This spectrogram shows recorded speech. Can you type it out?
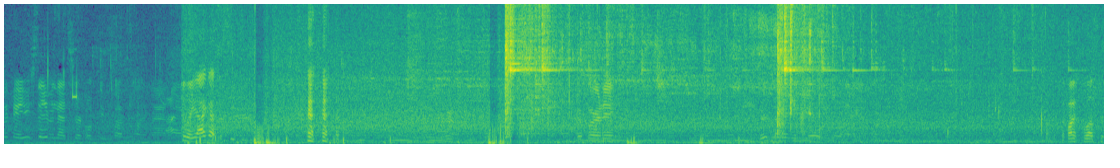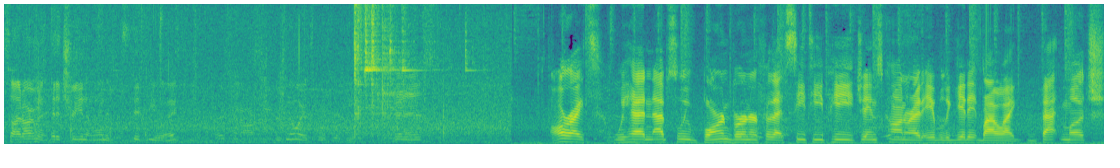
okay. You're saving that circle too fucking like that. Actually, I got the CTP. Good birdie. If I fluffed the sidearm and it hit a tree and it landed 50 feet away, there's no way it's 414. It is. All right, we had an absolute barn burner for that CTP. James Conrad able to get it by like that much.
